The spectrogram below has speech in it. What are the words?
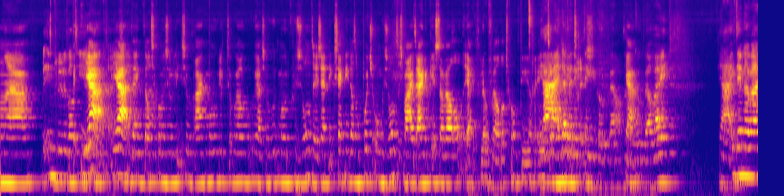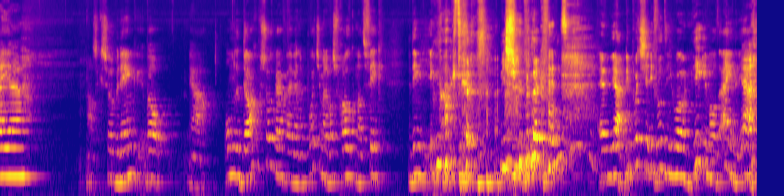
Beïnvloeden wat hij ja, krijgt. ja, ik denk dat het gewoon zo, zo graag mogelijk toch wel ja, zo goed mogelijk gezond is. En ik zeg niet dat een potje ongezond is, maar uiteindelijk is dat wel, ja, ik geloof wel dat gewoon puur eten. Ja, en daar ben ik denk ik ook wel. Dat Ja. denk ik ook wel. Wij, ja, ik denk dat wij, nou, als ik zo bedenk, wel ja, om de dag of zo gaven wij wel een potje. Maar dat was vooral ook omdat Fik de dingen die ik maakte niet super lekker vond. En ja, die potjes die vond hij gewoon helemaal het einde. Ja.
